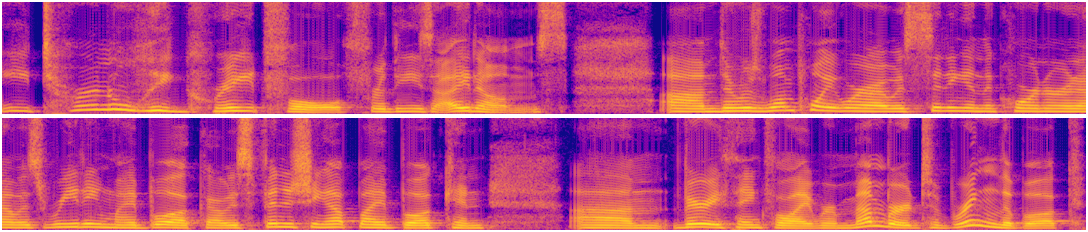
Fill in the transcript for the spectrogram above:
eternally grateful for these items. Um, there was one point where I was sitting in the corner and I was reading my book. I was finishing up my book and um, very thankful I remembered to bring the book.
